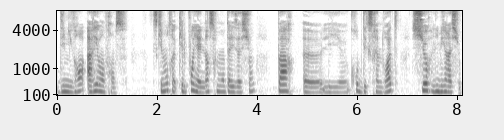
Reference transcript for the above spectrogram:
des migrants arrivent en France. Ce qui montre à quel point il y a une instrumentalisation par euh, les euh, groupes d'extrême droite sur l'immigration.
